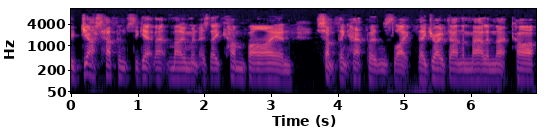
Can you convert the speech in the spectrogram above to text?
who just happens to get that moment as they come by and something happens, like they drove down the mall in that car.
